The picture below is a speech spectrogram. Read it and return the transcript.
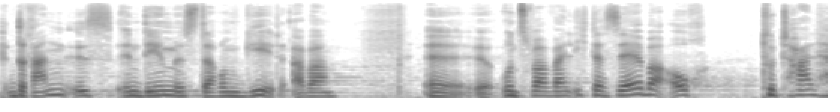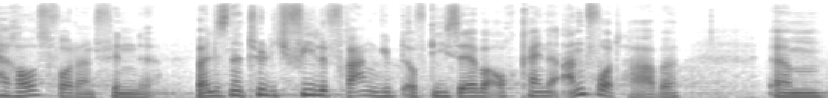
dran ist, in dem es darum geht. Aber äh, und zwar, weil ich das selber auch total herausfordernd finde, weil es natürlich viele Fragen gibt, auf die ich selber auch keine Antwort habe. Ähm,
